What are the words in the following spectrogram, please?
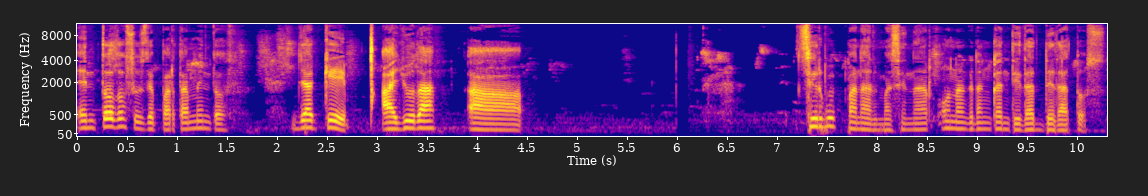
en todos sus departamentos, ya que ayuda a sirve para almacenar una gran cantidad de datos.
